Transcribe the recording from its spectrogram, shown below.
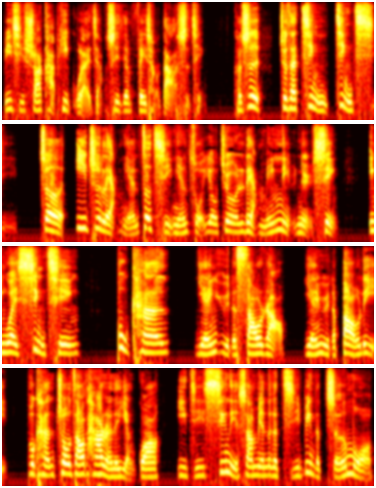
比起刷卡屁股来讲，是一件非常大的事情。可是就在近近期这一至两年，这几年左右，就有两名女女性因为性侵不堪言语的骚扰、言语的暴力，不堪周遭他人的眼光，以及心理上面那个疾病的折磨。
